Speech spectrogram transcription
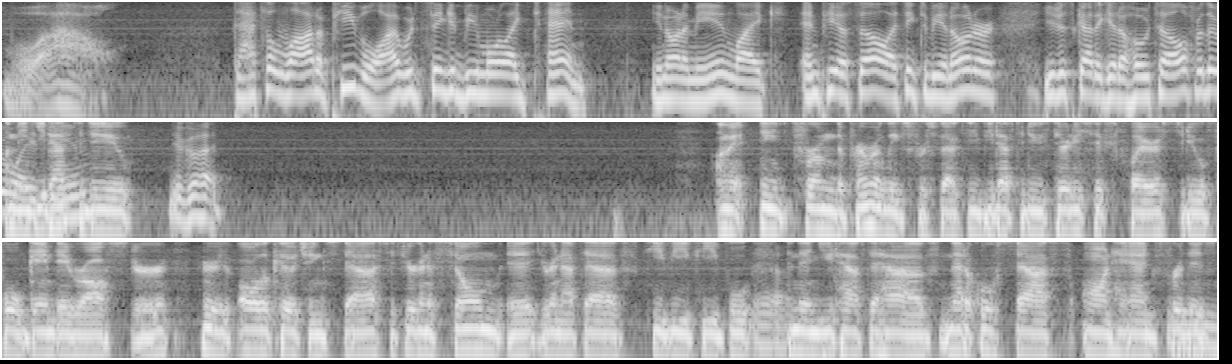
wow, that's a lot of people. I would think it'd be more like ten. You know what I mean? Like NPSL, I think to be an owner, you just got to get a hotel for the I mean, you'd team. have to do Yeah, go ahead. I mean, from the Premier League's perspective, you'd have to do 36 players to do a full game day roster, or all the coaching staffs. If you're going to film it, you're going to have to have TV people, Yeah. and then you'd have to have medical staff on hand for this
